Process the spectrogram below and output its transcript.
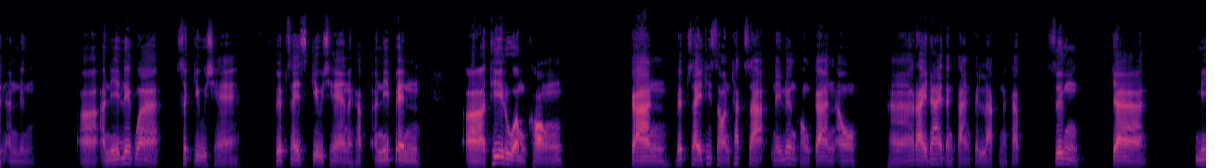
ศอันหนึ่งออันนี้เรียกว่า Skillshare เว็บไซต์ Skillshare นะครับ อันนี้เป็นที่รวมของการเว็บไซต์ที่สอนทักษะในเรื่องของการเอาหารายได้ต่างๆ เป็นหลักนะครับ ซึ่งจะมี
